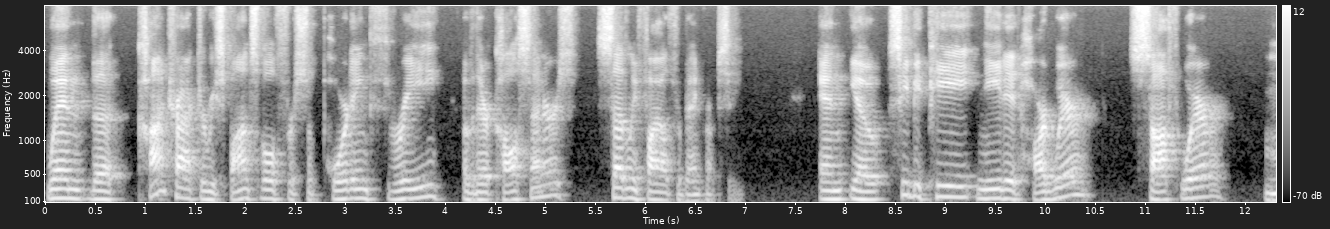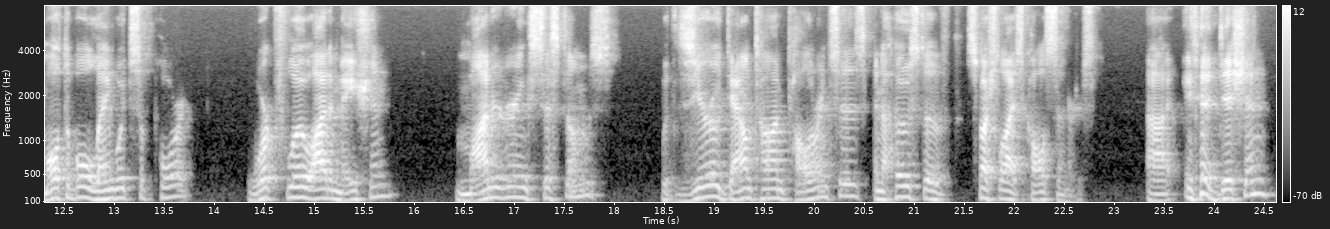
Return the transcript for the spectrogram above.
when the contractor responsible for supporting three of their call centers suddenly filed for bankruptcy. And you know, CBP needed hardware, software, multiple language support, workflow automation, monitoring systems with zero downtime tolerances, and a host of specialized call centers. Uh, in addition,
